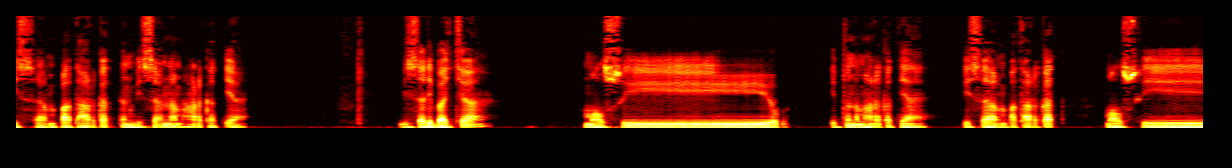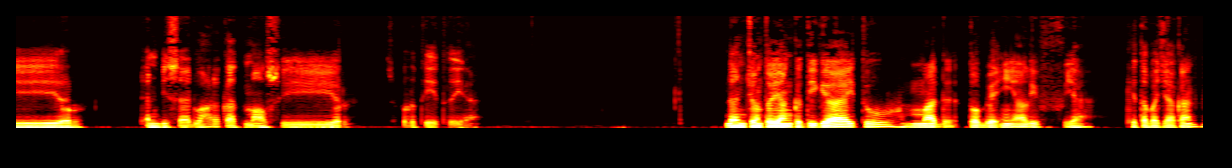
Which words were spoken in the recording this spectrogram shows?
bisa empat harkat dan bisa enam harkat ya. Bisa dibaca mausir itu enam harkat ya. Bisa empat harkat mausir dan bisa dua harkat mausir seperti itu ya. Dan contoh yang ketiga itu mad tobe'i alif ya. Kita bacakan.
